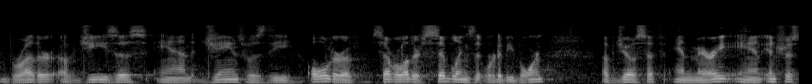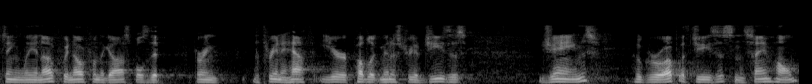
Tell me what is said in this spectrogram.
brother of Jesus, and James was the older of several other siblings that were to be born of Joseph and Mary. And interestingly enough, we know from the Gospels that during the three and a half year public ministry of Jesus, James, who grew up with Jesus in the same home,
